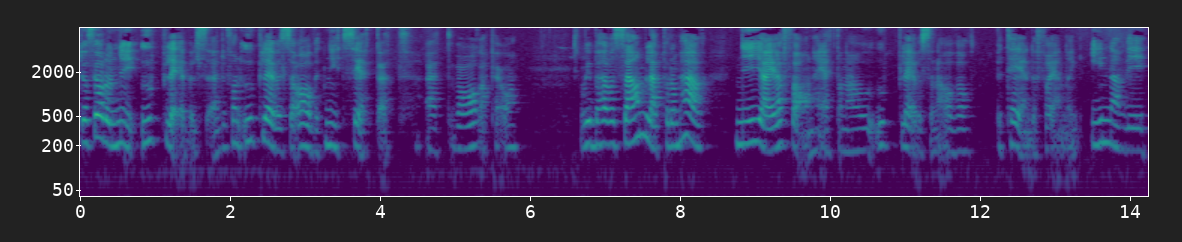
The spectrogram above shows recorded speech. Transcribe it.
Då får du en ny upplevelse. Du får en upplevelse av ett nytt sätt att, att vara på. Och vi behöver samla på de här nya erfarenheterna och upplevelserna av vår beteendeförändring innan vi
